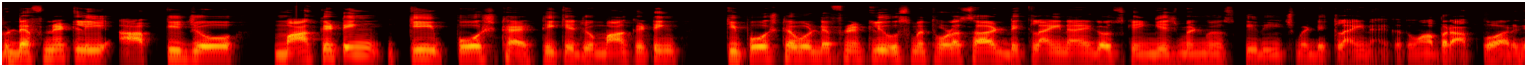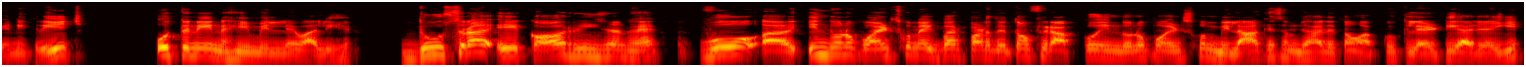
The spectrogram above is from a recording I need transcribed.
तो डेफिनेटली आपकी जो मार्केटिंग की पोस्ट है, ठीक है, जो मार्केटिंग की पोस्ट है, वो डेफिनेटली उसमें थोड़ा सा डिक्लाइन आएगा, उसके एंगेजमेंट में, उसकी रीच में डिक्लाइन आएगा तो वहाँ पर आपको ऑर्गेनिक रीच उतनी नहीं मिलने वाली है। दूसरा एक और रीजन है, वो इन दोनों पॉइंट्स को मैं एक बार पढ़ देता हूँ, फिर आपको इन दोनों पॉइंट्स को मिला के समझा देता हूँ, आपको क्लैरिटी आ जाएगी।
